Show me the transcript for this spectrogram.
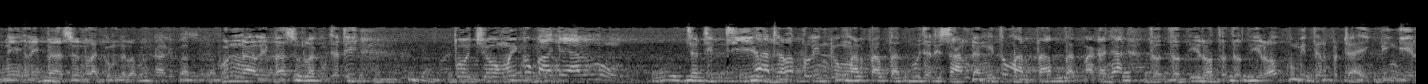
ini libasun lakum Hunna libasun lakum. Jadi bojomu itu pakaianmu jadi dia adalah pelindung martabatmu. Jadi sandang itu martabat. Makanya dodot iro dodot iro kumitir bedaik pinggir.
